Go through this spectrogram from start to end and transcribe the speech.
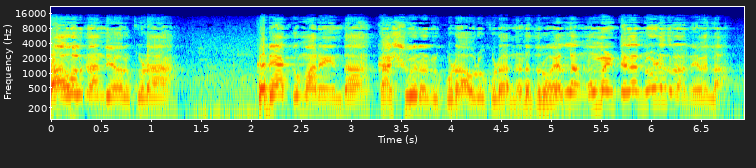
ರಾಹುಲ್ ಗಾಂಧಿ ಅವರು ಕೂಡ ಕನ್ಯಾಕುಮಾರಿಯಿಂದ ಕಾಶ್ಮೀರರು ಕೂಡ ಅವರು ಕೂಡ ನಡೆದ್ರು. ಎಲ್ಲ ಮೂಮೆಂಟ್ ಎಲ್ಲ ನೋಡಿದ್ರ ನೀವೆಲ್ಲ?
